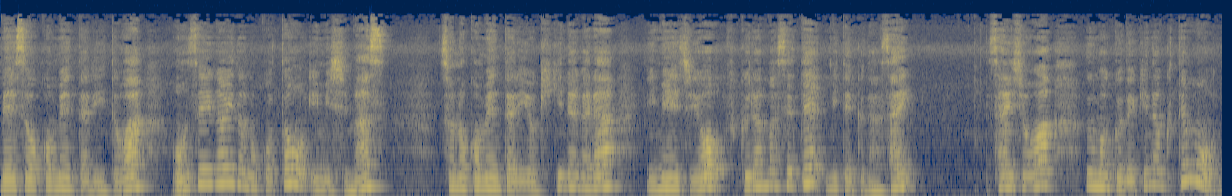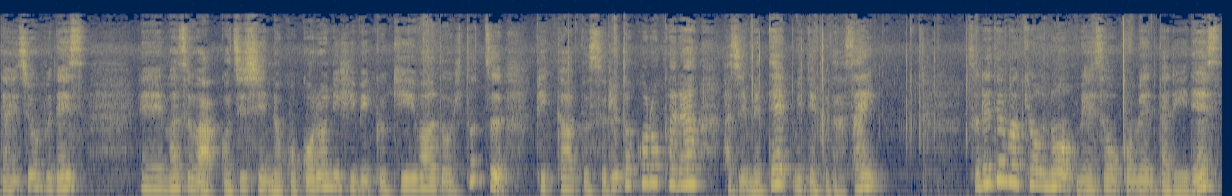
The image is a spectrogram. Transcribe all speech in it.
瞑想コメンタリーとは音声ガイドのことを意味します。そのコメンタリーを聞きながらイメージを膨らませてみてください。最初はうまくできなくても大丈夫です、えー、まずはご自身の心に響くキーワードを一つピックアップするところから始めてみてください。それでは今日の瞑想コメンタリーです。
